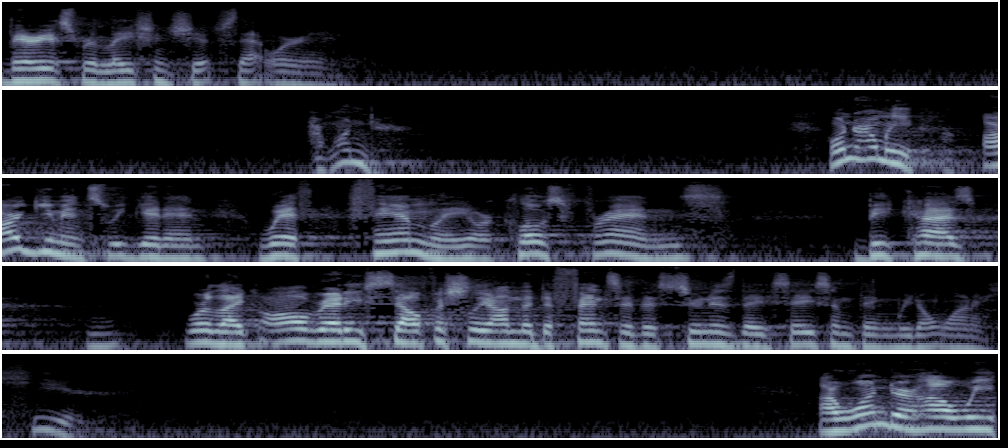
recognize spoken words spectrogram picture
various relationships that we're in. I wonder. I wonder how many arguments we get in with family or close friends because we're like already selfishly on the defensive as soon as they say something we don't want to hear. I wonder how we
